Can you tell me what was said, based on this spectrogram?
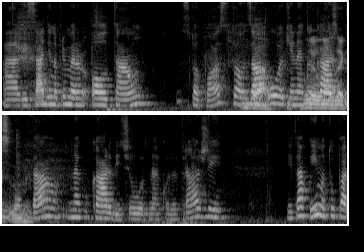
Ali sad je, na primjer, Old Town, 100%, za Da. uvek je neka Lil kar... Nas X, da. da, neku kardi će uvek neko da traži. I tako, ima tu par,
